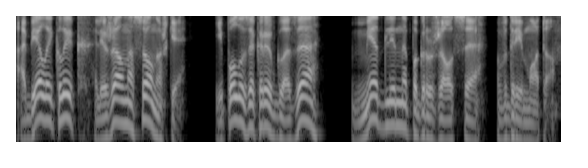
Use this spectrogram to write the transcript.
А белый клык лежал на солнышке и, полузакрыв глаза, медленно погружался в дремоту.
